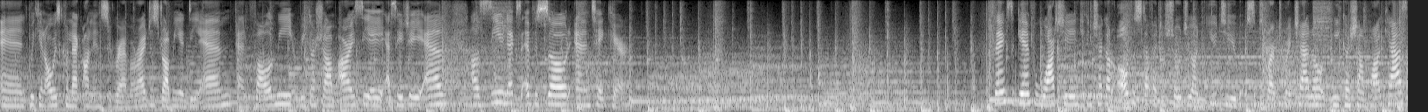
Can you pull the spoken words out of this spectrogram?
and we can always connect on Instagram, all right? Just drop me a DM and follow me, Rica Sham, R I C A S H A M. I'll see you next episode, and take care. Thanks again for watching. You can check out all the stuff I just showed you on YouTube. Subscribe to my channel, Rica Sham Podcast.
